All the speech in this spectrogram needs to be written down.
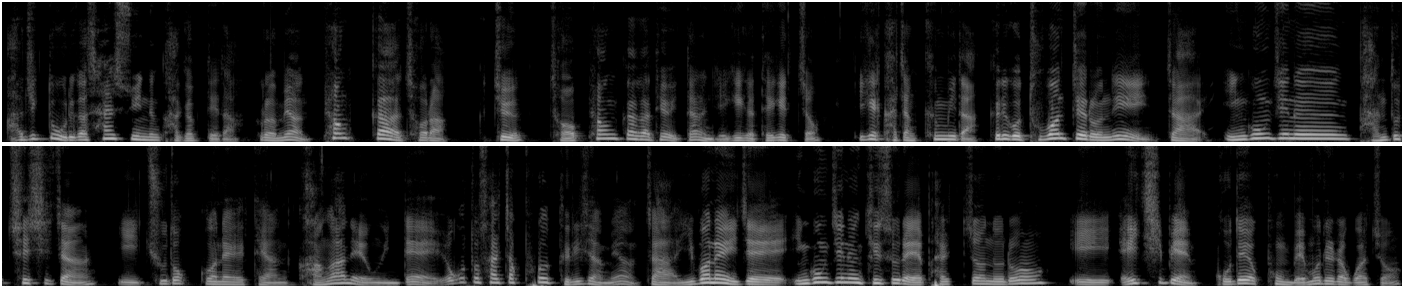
아직도 우리가 살 수 있는 가격대다. 그러면 평가 절하 즉 저평가가 되어 있다는 얘기가 되겠죠. 이게 가장 큽니다. 그리고 두 번째로는 자 인공지능 반도체 시장 이 주도권에 대한 강화 내용인데 이것도 살짝 풀어드리자면 자 이번에 이제 인공지능 기술의 발전으로 이 HBM 고대역폭 메모리라고 하죠.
